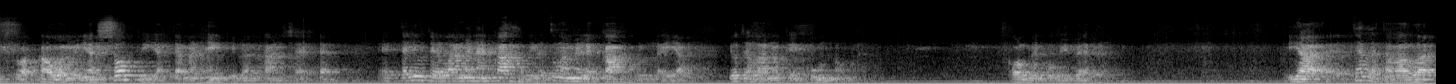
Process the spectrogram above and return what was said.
istua kauemmin ja sopia tämän henkilön kanssa, että, että jutellaan, mennään kahville, tullaan meille kahville ja jutellaan oikein kunnolla. Kolmen kuvin verran. Ja tällä tavalla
